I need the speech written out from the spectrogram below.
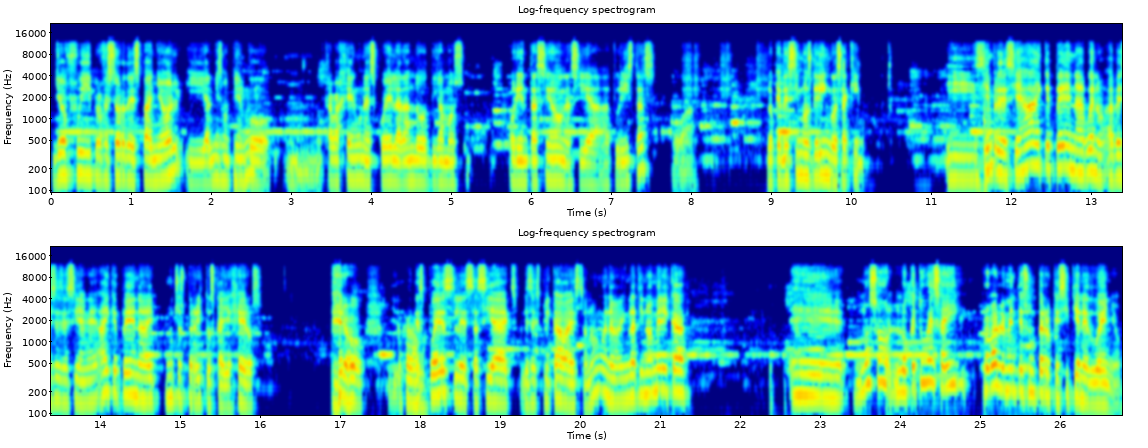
yo fui profesor de español y al mismo tiempo mm, trabajé en una escuela dando, digamos, orientación hacia a turistas o a lo que decimos gringos aquí. Y siempre decían, ay, qué pena. Bueno, a veces decían, eh, ay, qué pena, hay muchos perritos callejeros. Pero después les hacía, les explicaba esto, ¿no? Bueno, en Latinoamérica, eh, no son, lo que tú ves ahí probablemente es un perro que sí tiene dueño.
